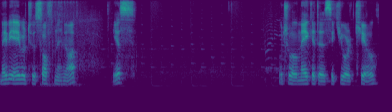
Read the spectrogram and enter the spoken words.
Maybe able to soften him up. Yes. Which will make it a secure kill.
